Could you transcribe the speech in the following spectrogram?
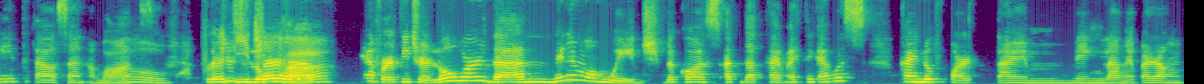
Eight thousand a month. Wow, for a teacher, lower, huh? Yeah, for a teacher, lower than minimum wage because at that time I think I was kind of part timing lang eh. Parang,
